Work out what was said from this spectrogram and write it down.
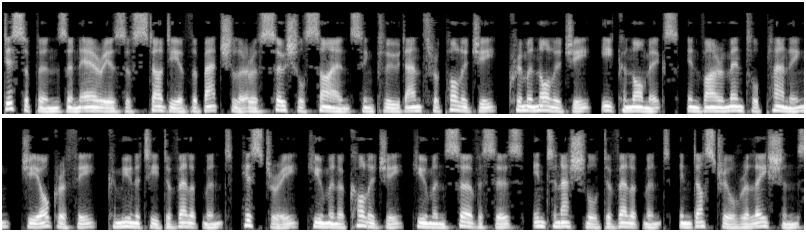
Disciplines and areas of study of the Bachelor of Social Science include anthropology, criminology, economics, environmental planning, geography, community development, history, human ecology, human services, international development, industrial relations,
